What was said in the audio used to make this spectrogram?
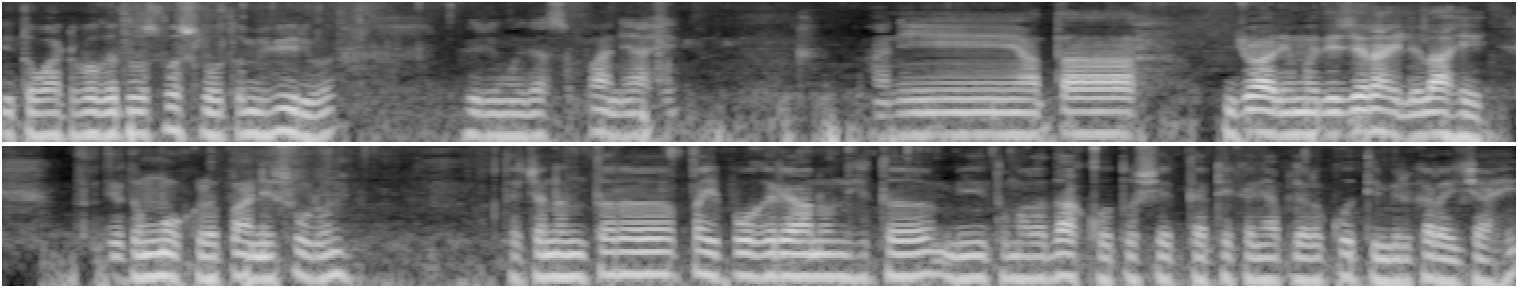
इथं वाट बघत बस बसलो होतो मी विहिरीवर. विहिरीमध्ये असं पाणी आहे. आणि आता ज्वारीमध्ये जे राहिलेलं आहे तर तिथं मोकळं पाणी सोडून त्याच्यानंतर पाईप वगैरे आणून इथं मी तुम्हाला दाखवतो शेत त्या ठिकाणी आपल्याला कोथिंबीर करायची आहे.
